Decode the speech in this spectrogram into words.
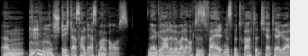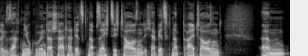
ähm, sticht das halt erstmal raus. Ne, gerade wenn man auch dieses Verhältnis betrachtet, ich hatte ja gerade gesagt, Joko Winterscheid hat jetzt knapp 60.000, ich habe jetzt knapp 3.000. Ähm,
